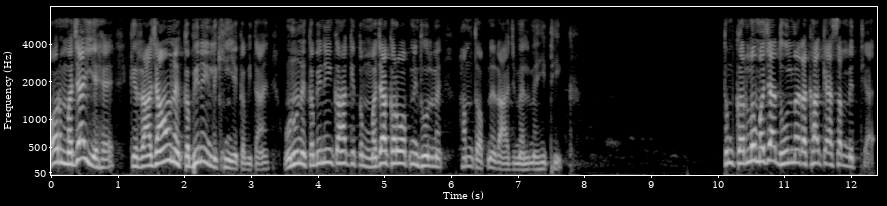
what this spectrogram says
और मज़ा यह है कि राजाओं ने कभी नहीं लिखी ये कविताएँ। उन्होंने कभी नहीं कहा कि तुम मज़ा करो अपनी धूल में। हम तो अपने राजमहल में ही ठीक। तुम कर लो मज़ा, धूल में रखा क्या सब मिथ्या है?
